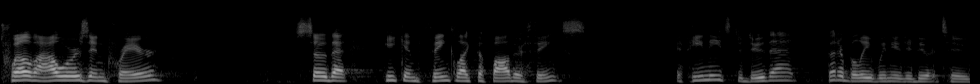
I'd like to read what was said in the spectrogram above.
12 hours in prayer so that he can think like the Father thinks if He needs to do that, better believe we need to do it too.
